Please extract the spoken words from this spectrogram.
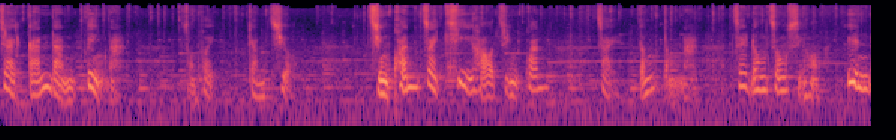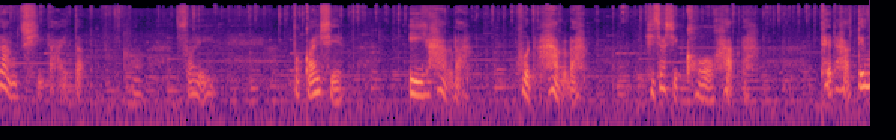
在感染病啊，总会减少，尽管在气候尽管。在等等啦，这拢总是吼酝酿起来的，所以不管是医学啦、佛学啦，或者是科学啦、铁学等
